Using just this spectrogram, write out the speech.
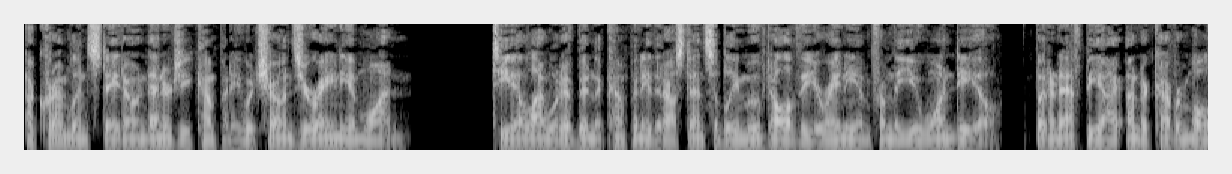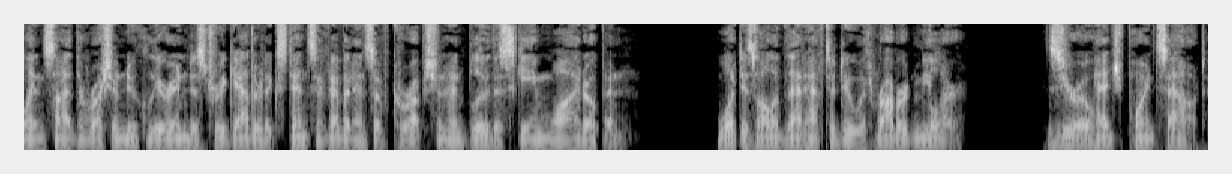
a Kremlin state-owned energy company which owns Uranium One. TLI would have been the company that ostensibly moved all of the uranium from the U-1 deal, but an FBI undercover mole inside the Russian nuclear industry gathered extensive evidence of corruption and blew the scheme wide open. What does all of that have to do with Robert Mueller? Zero Hedge points out,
